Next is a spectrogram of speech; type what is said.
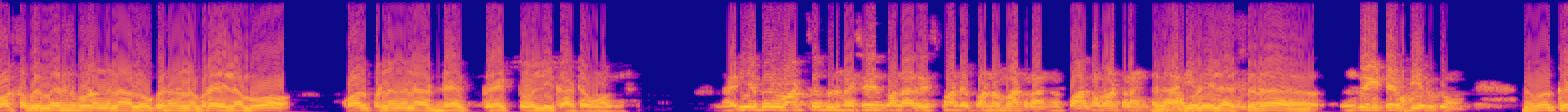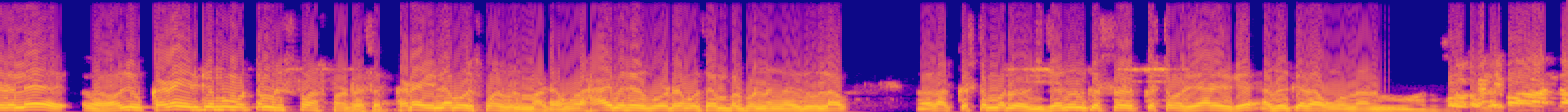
வாட்ஸ்அப்ல மெசேஜ் பண்ணுங்க நான் லொகேஷன் அனுப்புறேன். இல்லாமோ கால் பண்ணுங்க நான் டைரக்ட் கரெக்ட் வழி காட்டுறேன் உங்களுக்கு. நிறைய பேர் வாட்ஸ்அப்ல மெசேஜ் பண்ணா ரெஸ்பாண்ட் பண்ண மாட்டாங்க பார்க்க மாட்டாங்க அப்படி இல்ல சார் உங்ககிட்ட எப்படி இருக்கும்? நம்ம கடையில only கடை இருக்கும்போது மட்டும் ரெஸ்பான்ஸ் பண்றேன் சார் கடை இல்லாம ரெஸ்பான்ஸ் பண்ண மாட்டேன். உங்களை ஹாய் மெசேஜ் போடுறேன் சாம்பிள் பண்ணுங்க இது எல்லாம் நல்லா கஸ்டமர் ஜெனுவன் கஸ்டமர் கஸ்டமர் யார் இருக்கு? அதுக்கு அவங்க நான் கண்டிப்பா அந்த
